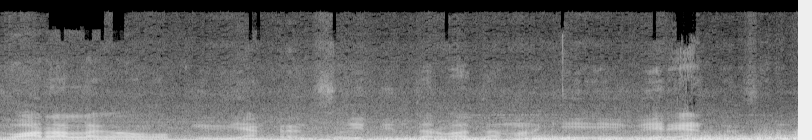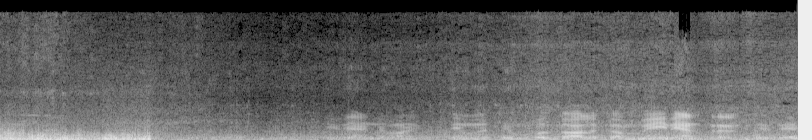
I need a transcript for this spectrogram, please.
ద్వారాలాగా ఒక ఇది ఎంట్రన్స్ దీని తర్వాత మనకి వేరే ఎంట్రన్స్ ఇదండి మనకి టెంపుల్ తాలూకా మెయిన్ ఎంట్రన్స్ ఇది.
